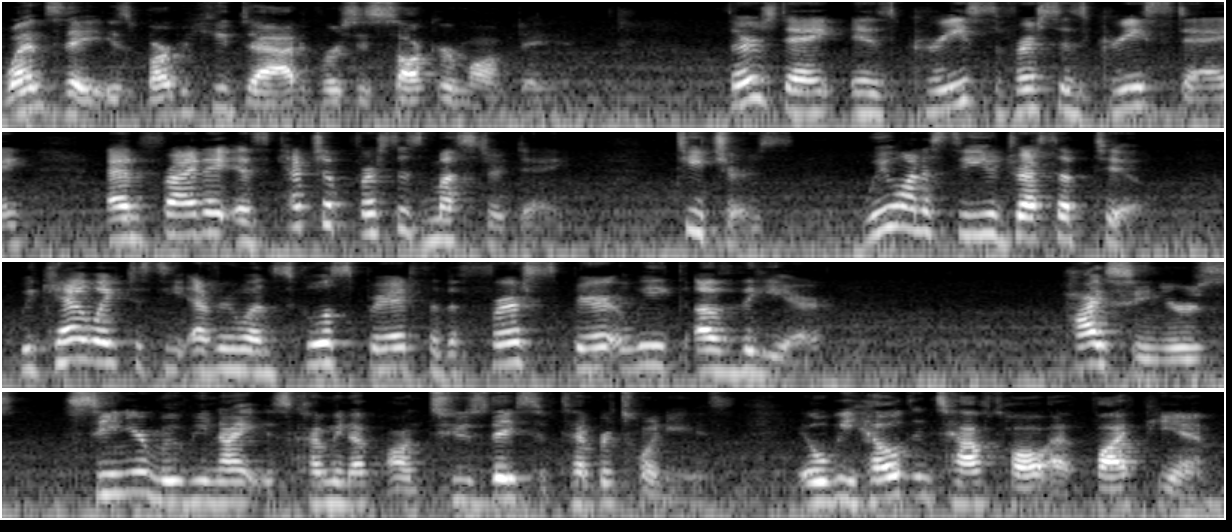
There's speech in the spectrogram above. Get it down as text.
Wednesday is Barbecue Dad versus Soccer Mom Day. Thursday is Grease versus Grease Day, and Friday is Ketchup versus Mustard Day. Teachers, we want to see you dress up too. We can't wait to see everyone's school spirit for the first Spirit Week of the year. Hi, seniors. Senior Movie Night is coming up on Tuesday, September 20th. It will be held in Taft Hall at 5 p.m.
